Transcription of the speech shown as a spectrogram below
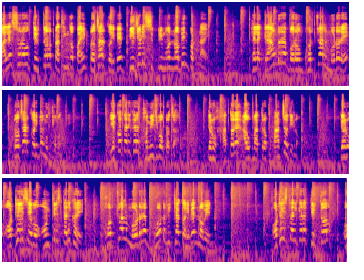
বালেশ্বর ও তীর্তোল প্রার্থী প্রচার করবে କରିବେ সুপ্রিমো নবীন পট্টনাক হলে গ্রাউন্ডে বরং ବରଂ ଭର୍ଚୁଆଲ ପ୍ରଚାର କରିବେ ମୁଖ୍ୟମନ୍ତ୍ରୀ ଏକ ତାରିଖରେ ଥମିଯିବ ପ୍ରଚାର ତେଣୁ ହାତରେ ଆଉ ମାତ୍ର ପାଞ୍ଚ ଦିନ ତେଣୁ ଅଠେଇଶ ଏବଂ ଅଣତିରିଶ ତାରିଖରେ ଭର୍ଚୁଆଲ୍ ମୋଡ୍ରେ ଭୋଟ୍ ଭିକ୍ଷା କରିବେ ନବୀନ ଅଠେଇଶ ତାରିଖରେ ତିର୍ତ୍ତୋଲ ଓ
